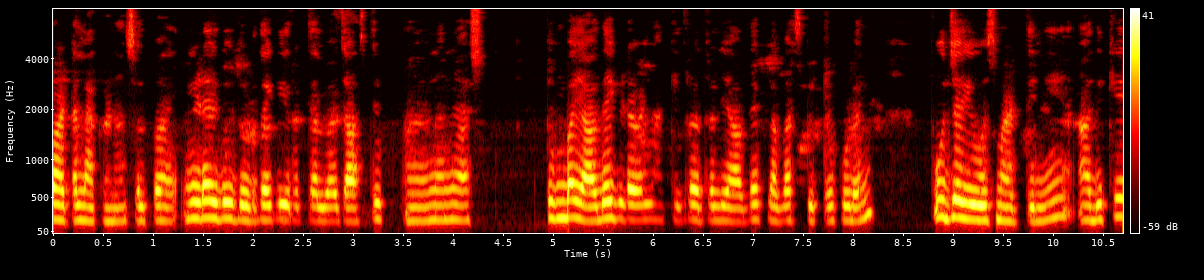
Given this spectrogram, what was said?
ಪಾಟ್ ಅಲ್ಲಿ ಹಾಕೋಣ. ಸ್ವಲ್ಪ ಗಿಡ ಇದು ದೊಡ್ಡದಾಗಿ ಇರುತ್ತೆ ಅಲ್ವಾ? ಜಾಸ್ತಿ ನಾನು ಅಷ್ಟ್ ತುಂಬಾ ಯಾವ್ದೇ ಗಿಡಗಳನ್ನ ಹಾಕಿದ್ರು ಅದ್ರಲ್ಲಿ ಯಾವ್ದೇ ಫ್ಲವರ್ಸ್ ಬಿಟ್ರು ಕೂಡ ಪೂಜೆ ಯೂಸ್ ಮಾಡ್ತೀನಿ. ಅದಕ್ಕೆ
